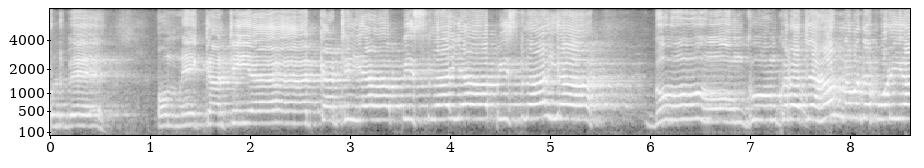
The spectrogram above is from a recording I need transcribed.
উঠবে অমনি কাটিয়া কাটিয়া, পিছলাইয়া পিছলাইয়া ঘুম ঘুম করে জাহান নামে পড়িয়া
